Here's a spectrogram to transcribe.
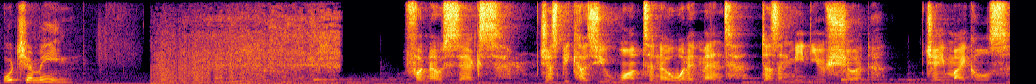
What you mean? Footnote 6. Just because you want to know what it meant doesn't mean you should. J. Michaels.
